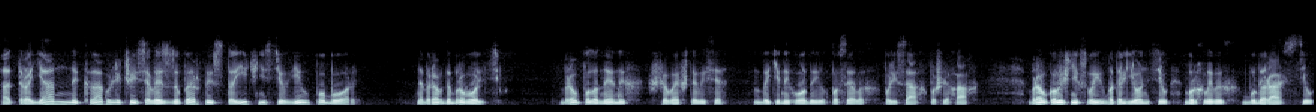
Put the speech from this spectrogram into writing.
А троян, не кавлячись, але з упертою стоїчністю вів побори, набирав добровольців, брав полонених, що вешталися, биті негодою по селах, по лісах, по шляхах, брав колишніх своїх батальйонців, бурхливих бударастів,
